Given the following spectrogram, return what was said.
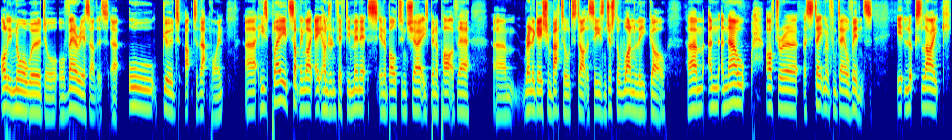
Ollie Norwood or, or various others. Uh, all good up to that point. Uh, he's played something like 850 minutes in a Bolton shirt. He's been a part of their um, relegation battle to start the season, just the one league goal. Um, and, and now, after a, a, statement from Dale Vince, it looks like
